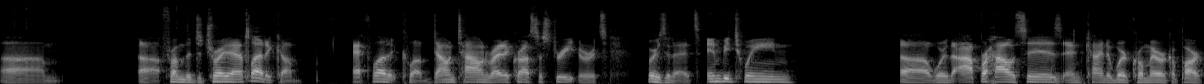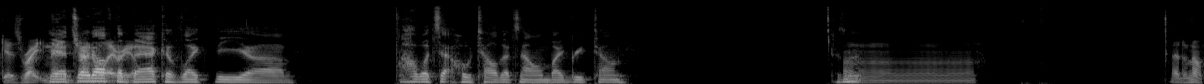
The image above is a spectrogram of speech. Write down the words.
um, uh, from the Detroit Athletic Club, Athletic Club downtown, right across the street, or it's where is it at? It's in between uh, where the Opera House is and kind of where Comerica Park is, right in Yeah, that it's right off area. the back of like the um oh, what's that hotel that's now owned by Greek Town? Isn't it? Hmm. I don't know.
